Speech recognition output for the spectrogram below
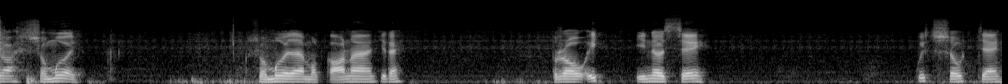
rồi số 10 số 10 là một con uh, gì đây? Pro X Inner C. Quick Show Chain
